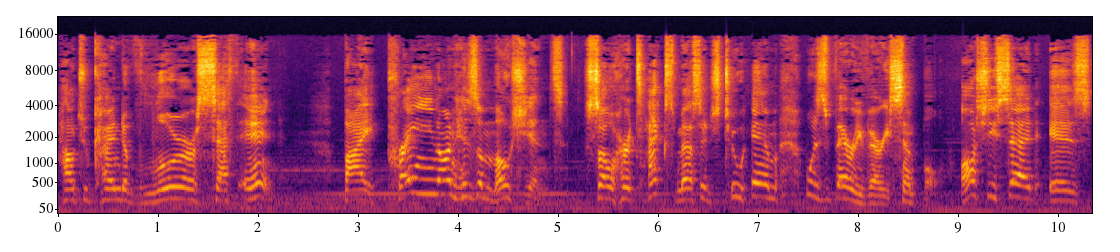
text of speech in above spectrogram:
how to kind of lure Seath in. by preying on his emotions. So her text message to him was very, very simple. All she said is,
